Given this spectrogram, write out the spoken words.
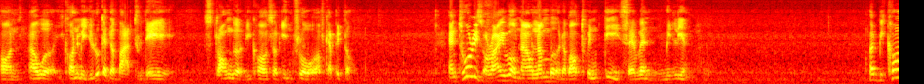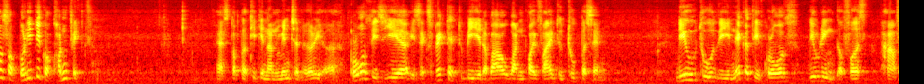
on our economy. You look at the baht today, stronger because of inflow of capital. And tourist arrival now numbered about 27 million. But because of political conflict, as Dr. Thitinan mentioned earlier, growth this year is expected to be at about 1.5 to 2 percent due to the negative growth during the first half.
